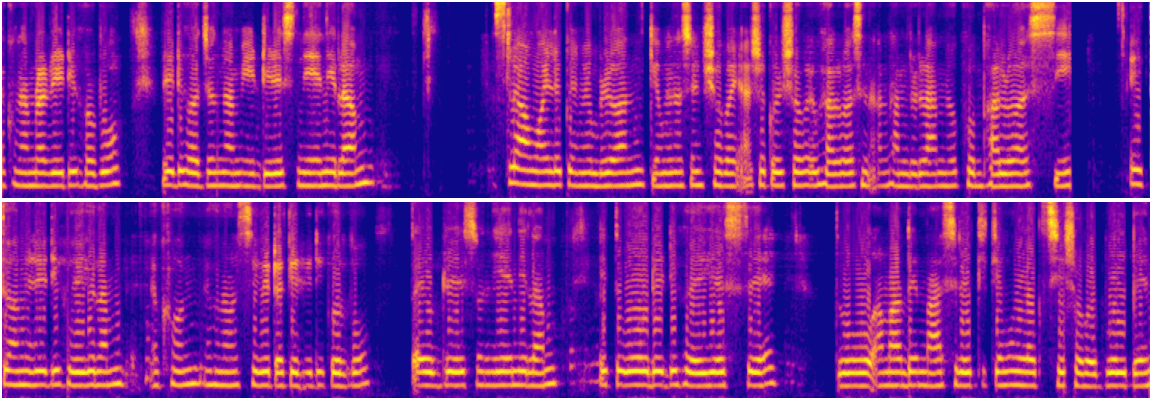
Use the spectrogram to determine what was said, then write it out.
এখন আমরা রেডি হব। রেডি হওয়ার জন্য আমি ড্রেস নিয়ে নিলাম। আসসালামু আলাইকুম এভরিওয়ান, কেমন আছেন সবাই? আশা করি সবাই ভালো আছেন। আলহামদুলিল্লাহ, আমিও খুব ভালো আছি। এই তো আমি রেডি হয়ে গেলাম। এখন এখন আমার ছেলেটাকে রেডি করব। তাই ওর ড্রেসও নিয়ে নিলাম। এই তো ও রেডি হয়ে গেছে। তো আমাদের মা ছেলেকে কেমন লাগছে সবাই বলবেন।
